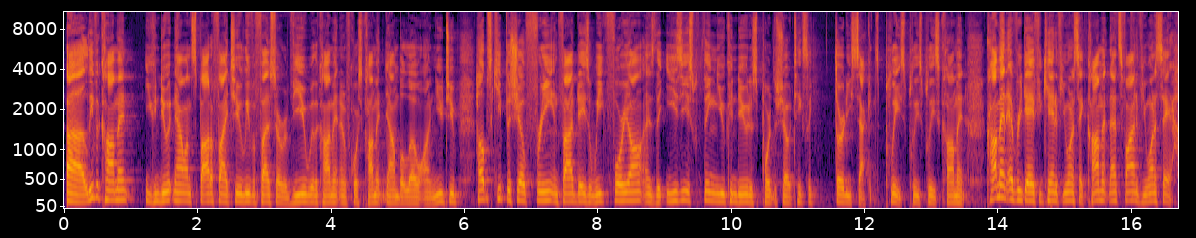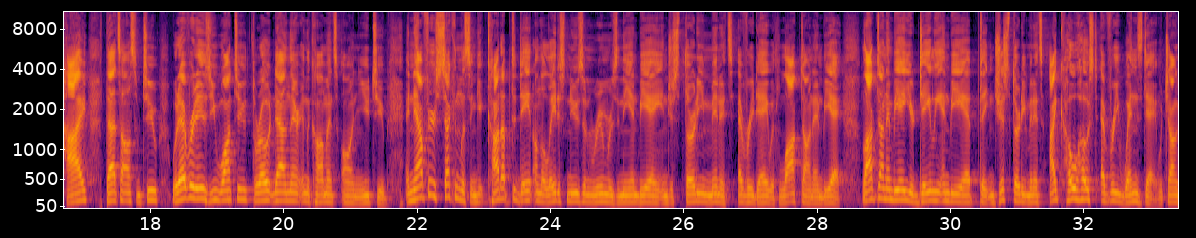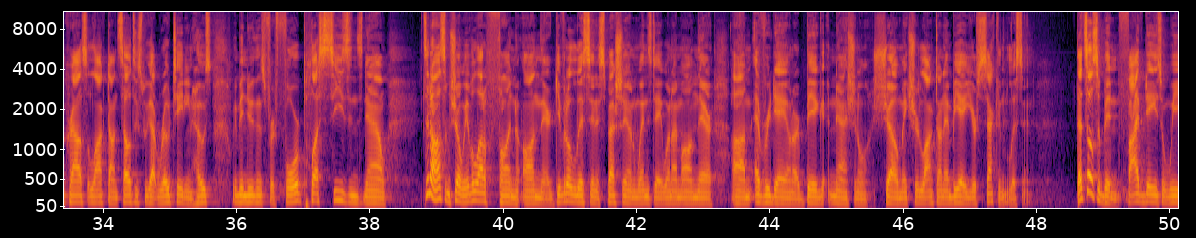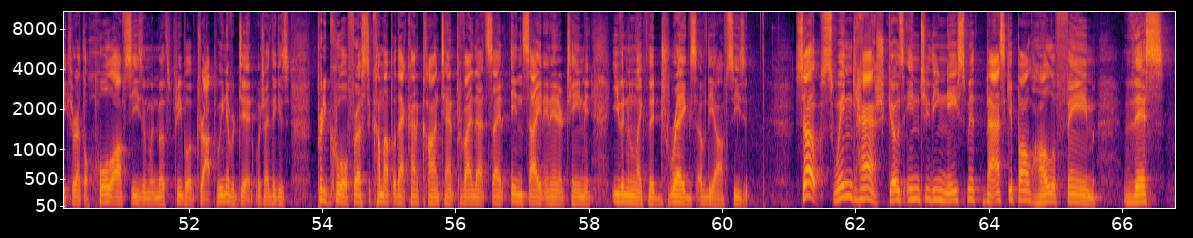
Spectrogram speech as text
Uh, leave a comment you can do it now on Spotify too. Leave a five star review with a comment, and of course, comment down below on YouTube. Helps keep the show free and five days a week for y'all. As the easiest thing you can do to support the show. It takes like 30 seconds. Please, please, please comment. Comment every day if you can. If you want to say comment, that's fine. If you want to say hi, that's awesome too. Whatever it is you want to, throw it down there in the comments on YouTube. And now for your second listen, get caught up to date on the latest news and rumors in the NBA in just 30 minutes every day with Locked On NBA. Locked On NBA, your daily NBA update in just 30 minutes. I co host every Wednesday with John Karalis of Locked On Celtics. We got rotating hosts. We've been doing this for four plus seasons now. It's an awesome show. We have a lot of fun on there. Give it a listen, especially on Wednesday when I'm on there um, every day on our big national show. Make sure Locked On NBA, your second listen. That's also been five days a week throughout the whole off season when most people have dropped. We never did, which I think is pretty cool for us to come up with that kind of content, provide that insight and entertainment, even in like the dregs of the off season. So, Swin Cash goes into the Naismith Basketball Hall of Fame this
